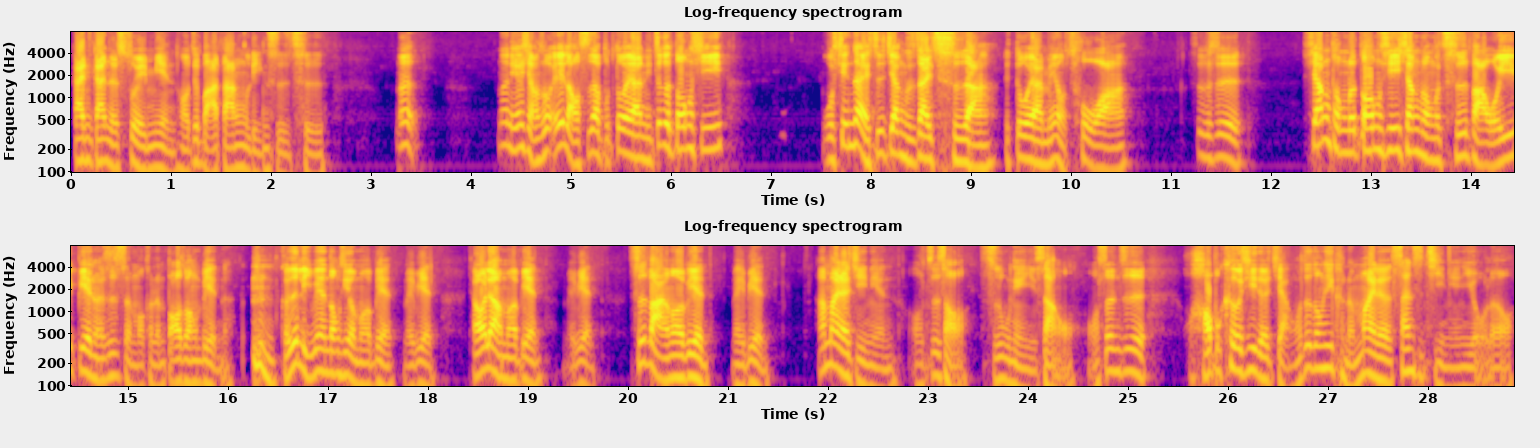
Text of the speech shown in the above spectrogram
干干的碎面哦，就把它当零食吃。那那你会想说，诶，老师啊，不对啊，你这个东西我现在也是这样子在吃啊，对啊，没有错啊，是不是？相同的东西，相同的吃法，唯一变的是什么？可能包装变了，可是里面的东西有没有变？没变。调味料有没有变？没变。吃法有没有变？没变。它卖了几年？哦，至少十五年以上哦。我甚至毫不客气的讲，我这东西可能卖了三十几年有了哦。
